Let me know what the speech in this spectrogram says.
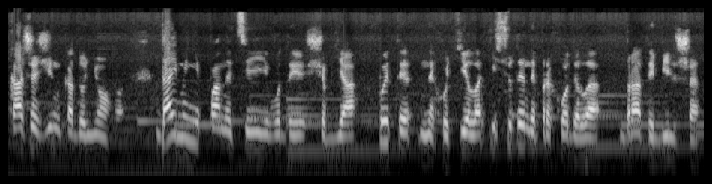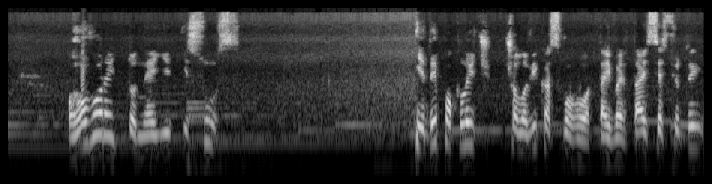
Каже жінка до нього: Дай мені, пане, цієї води, щоб я пити не хотіла і сюди не приходила брати більше. Говорить до неї Ісус. Іди поклич чоловіка свого та й вертайся сюди.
